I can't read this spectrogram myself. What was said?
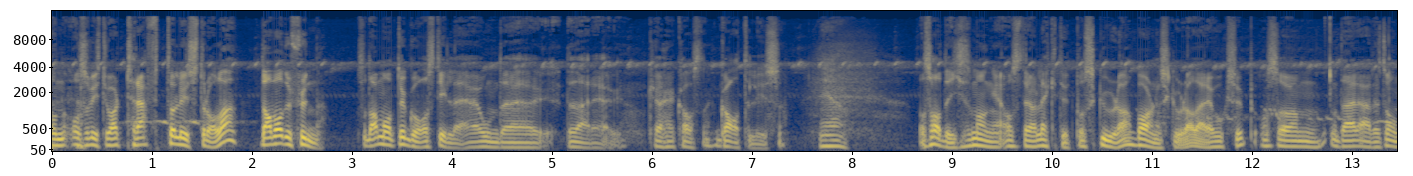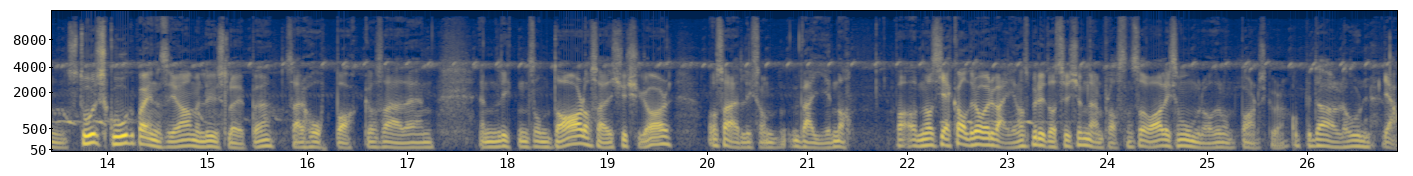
Og, og så hvis du var truffet av lysstråla, da var du funnet. Så da måtte du gå og stille om det, det der, hva kalles det, gatelyset. Ja. Og så hadde ikke så mange av oss har lekt ut på skolen, barneskolen der jeg vokste opp. Og, så, og der er det sånn stor skog på ene sida med lysløype, så er det hoppbakke, og så er det en, en liten sånn dal, og så er det kirkegård, og så er det liksom veien, da. Men vi gikk aldri over veien, vi brydde oss ikke om den plassen, så det var liksom området rundt barneskolen. Oppe i Dalhorn. Ja.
